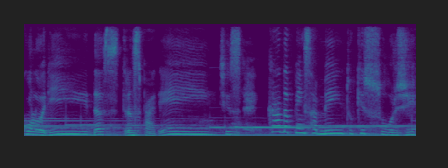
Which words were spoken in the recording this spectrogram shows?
coloridas, transparentes. Cada pensamento que surge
